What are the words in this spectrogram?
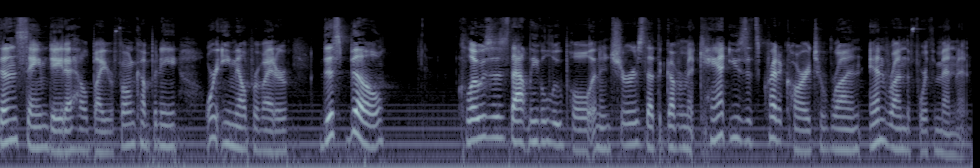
than the same data held by your phone company or email provider. This bill closes that legal loophole and ensures that the government can't use its credit card to run and run the Fourth Amendment.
